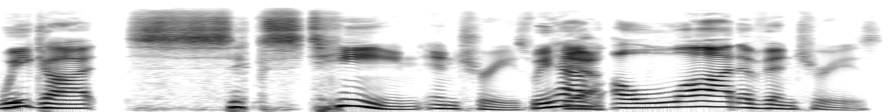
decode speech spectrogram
We got 16 entries. We have Yeah. a lot of entries.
